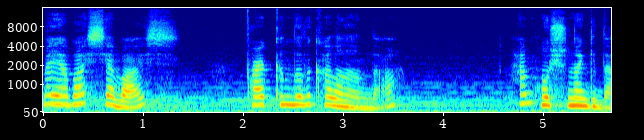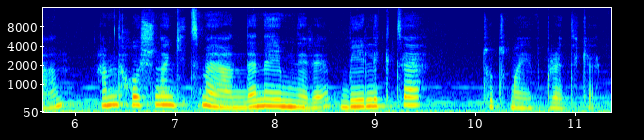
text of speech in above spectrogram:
Ve yavaş yavaş farkındalık alanında hem hoşuna giden hem de hoşuna gitmeyen deneyimleri birlikte tutmayı pratik et.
